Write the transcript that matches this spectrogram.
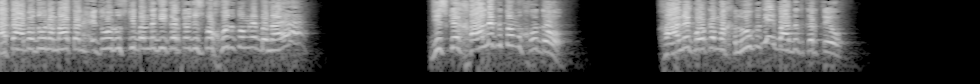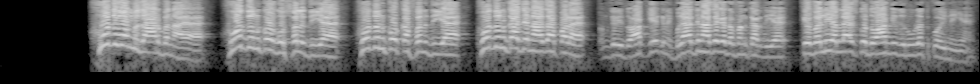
آتا بدون ماتن ہتون اس کی بندگی کرتے ہو جس کو خود تم نے بنایا ہے۔ جس کے خالق تم خود ہو۔ خالق ہو کے مخلوق کی عبادت کرتے ہو۔ خود وہ مزار بنایا ہے۔ خود ان کو غسل دیا ہے۔ خود ان کو کفن دیا ہے۔ خود ان کا جنازہ پڑا ہے۔ ان کے لیے دعا کیا کہ نہیں؟ بغیر جنازے کا دفن کر دیا ہے کہ ولی اللہ اس کو دعا کی ضرورت کوئی نہیں ہے۔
